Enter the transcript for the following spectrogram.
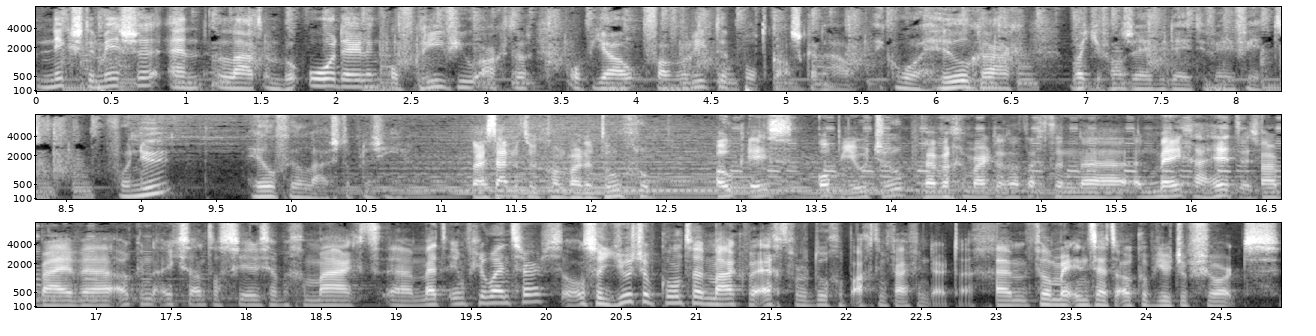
niks te missen en laat een beoordeling of review achter op jouw favoriete podcastkanaal. Ik hoor heel graag wat je van CVD TV vindt. Voor nu heel veel luisterplezier. Wij zijn natuurlijk gewoon waar de doelgroep ook is op YouTube. We hebben gemerkt dat dat echt een, uh, een mega hit is. Waarbij we ook een x aantal series hebben gemaakt uh, met influencers. Onze YouTube content maken we echt voor de doelgroep 1835. Um, veel meer inzet ook op YouTube Shorts.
